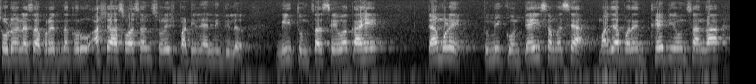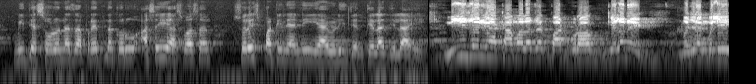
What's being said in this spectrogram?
सोडवण्याचा प्रयत्न करू असे आश्वासन सुरेश पाटील यांनी दिलं. मी तुमचा सेवक आहे. त्यामुळे तुम्ही कोणत्याही समस्या माझ्यापर्यंत थेट येऊन सांगा. मी ते सोडवण्याचा प्रयत्न करू असंही आश्वासन सुरेश पाटील यांनी यावेळी जनतेला दिलं आहे. मी जर या कामाला जर पाठपुरावा केला नाही बजरंगबली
